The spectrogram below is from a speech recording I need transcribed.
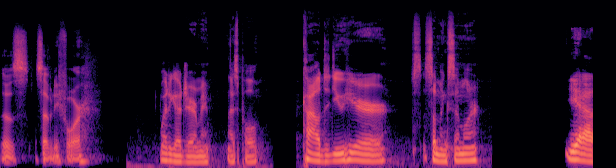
it was 74. Way to go, Jeremy. Nice pull. Kyle, did you hear something similar? Yeah,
